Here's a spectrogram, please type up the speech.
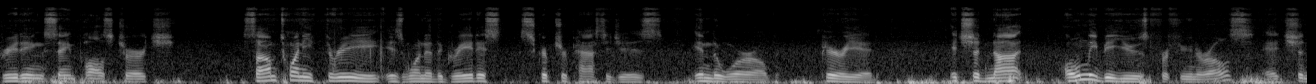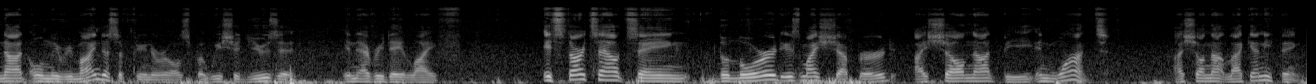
Greetings, St. Paul's Church. Psalm 23 is one of the greatest scripture passages in the world, period. It should not only be used for funerals, it should not only remind us of funerals, but we should use it in everyday life. It starts out saying, The Lord is my shepherd, I shall not be in want. I shall not lack anything.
